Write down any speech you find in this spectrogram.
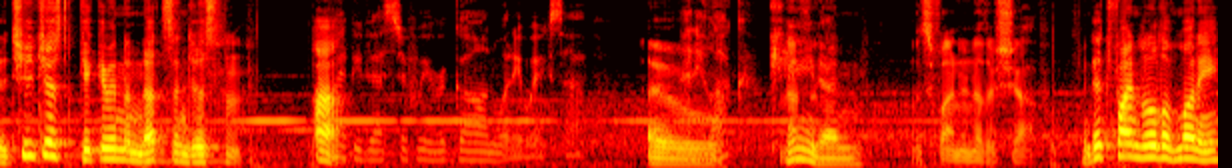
Did she just kick him in the nuts and just... Ah. Might be best if we were gone when he wakes up. Any luck? Okay then. Let's find another shop. We did find a lot of money.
